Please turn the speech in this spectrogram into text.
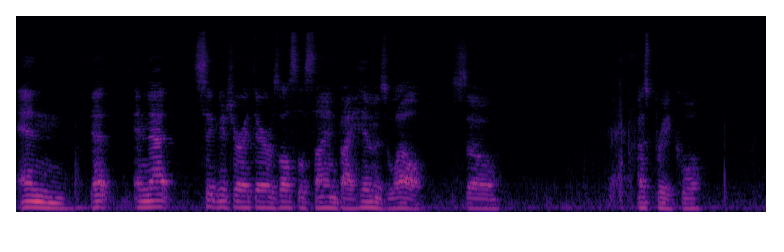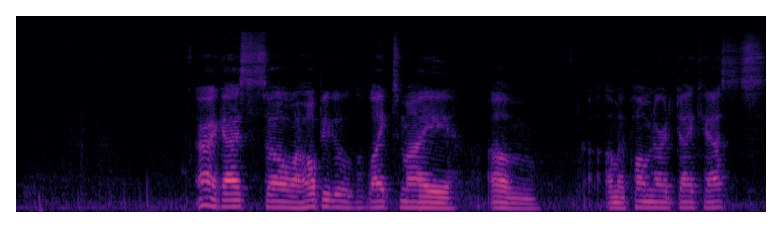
And that and that signature right there was also signed by him as well. So that's pretty cool. Alright guys, so I hope you liked my um uh, my Paul Menard diecasts.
